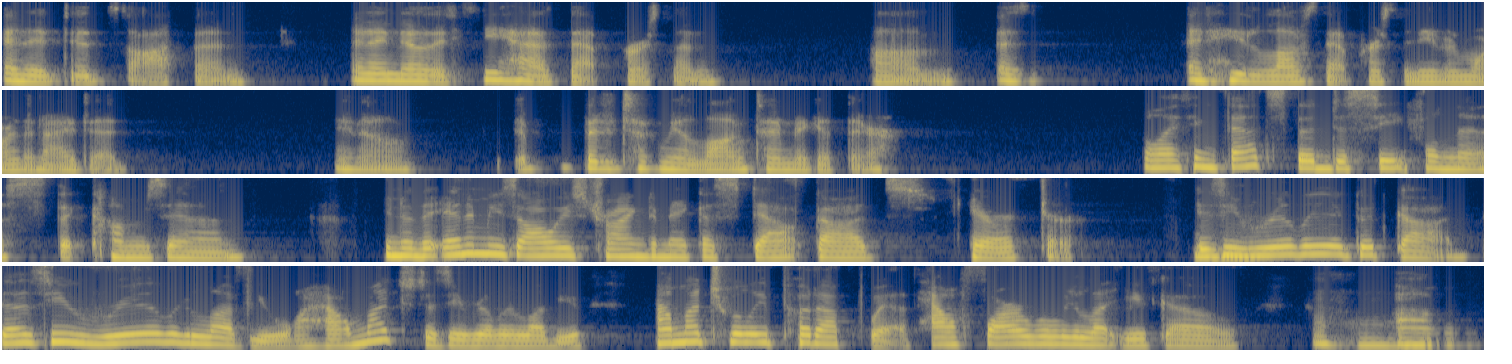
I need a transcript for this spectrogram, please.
and it did soften. And I know that he has that person um, as, and he loves that person even more than I did, you know. It, but it took me a long time to get there. Well, I think that's the deceitfulness that comes in. You know, the enemy's always trying to make us doubt God's character. Is he really a good God? Does he really love you? Well, how much does he really love you? How much will he put up with? How far will he let you go? Mhm. Um,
